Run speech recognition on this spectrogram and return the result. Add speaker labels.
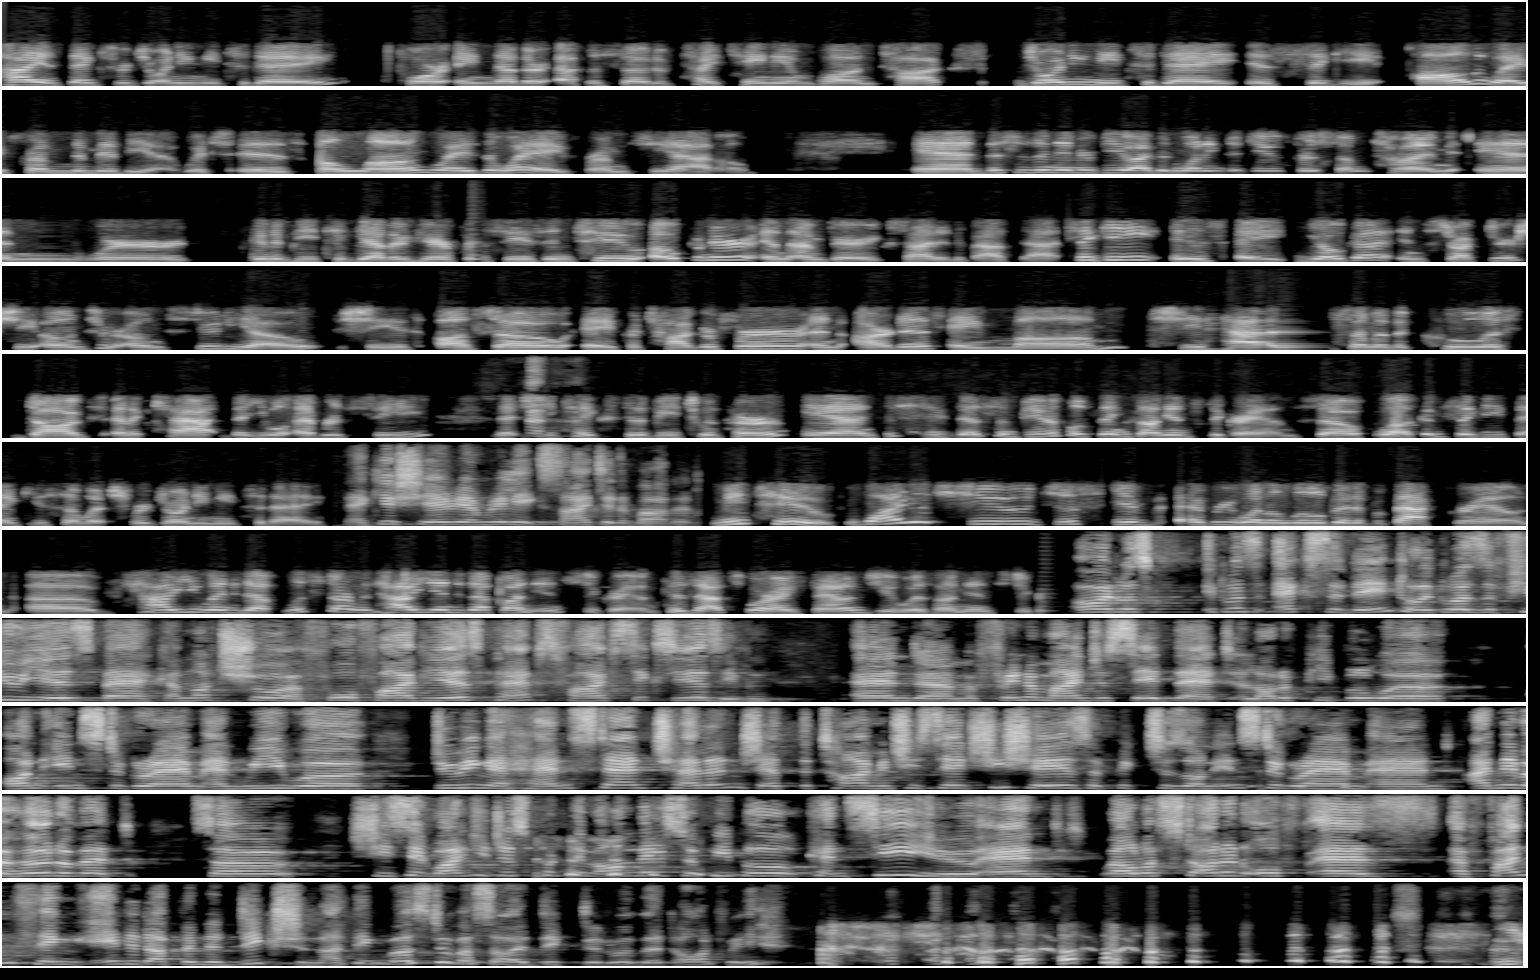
Speaker 1: Hi, and thanks for joining me today for another episode of Titanium Blonde Talks. Joining me today is Siggy, all the way from Namibia, which is a long ways away from Seattle. And this is an interview I've been wanting to do for some time, and we're going to be together here for season two opener, and I'm very excited about that. Siggy is a yoga instructor. She owns her own studio. She's also a photographer, an artist, a mom. She has some of the coolest dogs and a cat that you will ever see that she takes to the beach with her. And she does some beautiful things on Instagram. So, welcome, Siggy. Thank you so much for joining me today.
Speaker 2: Thank you, Sherry. I'm really excited about it.
Speaker 1: Me too. Why don't you just give everyone a little bit of a background of how you ended up? Let's start with how you ended up on Instagram because that's where I found you was on Instagram.
Speaker 2: Oh, it was it was accidental. It was a few years back. I'm not sure, four or five years, perhaps five, six years even. And um, a friend of mine just said that a lot of people were on Instagram and we were doing a handstand challenge at the time. And she said she shares her pictures on Instagram and I'd never heard of it. So she said, why don't you just put them on there so people can see you? And well, what started off as a fun thing ended up an addiction. I think most of us are addicted with it, aren't we?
